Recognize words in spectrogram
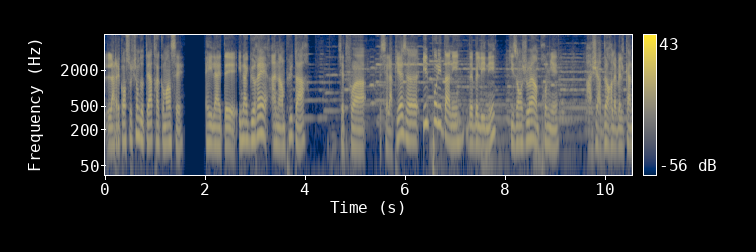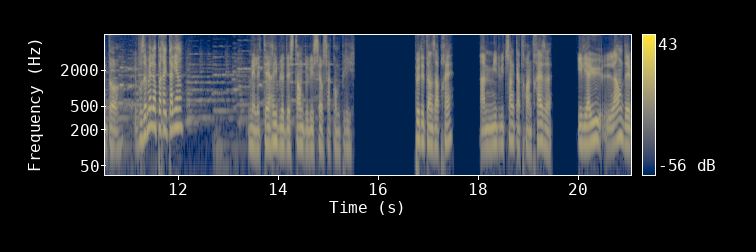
la reconstruction du théâtre a commencé et il a été inauguré un an plus tard. Cette fois, c'est la pièce Il Puritani de Bellini qu'ils ont joué en premier. Ah, j'adore le bel canto. Vous aimez l'opéra italien? Mais le terrible destin du lycée s'accomplit. Peu de temps après, en 1893, il y a eu l'un des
